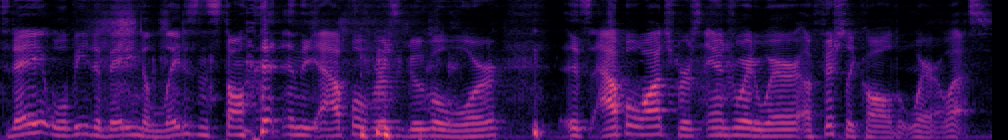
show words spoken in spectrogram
Today, we'll be debating the latest installment in the Apple versus Google war. It's Apple Watch versus Android Wear, officially called Wear OS.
